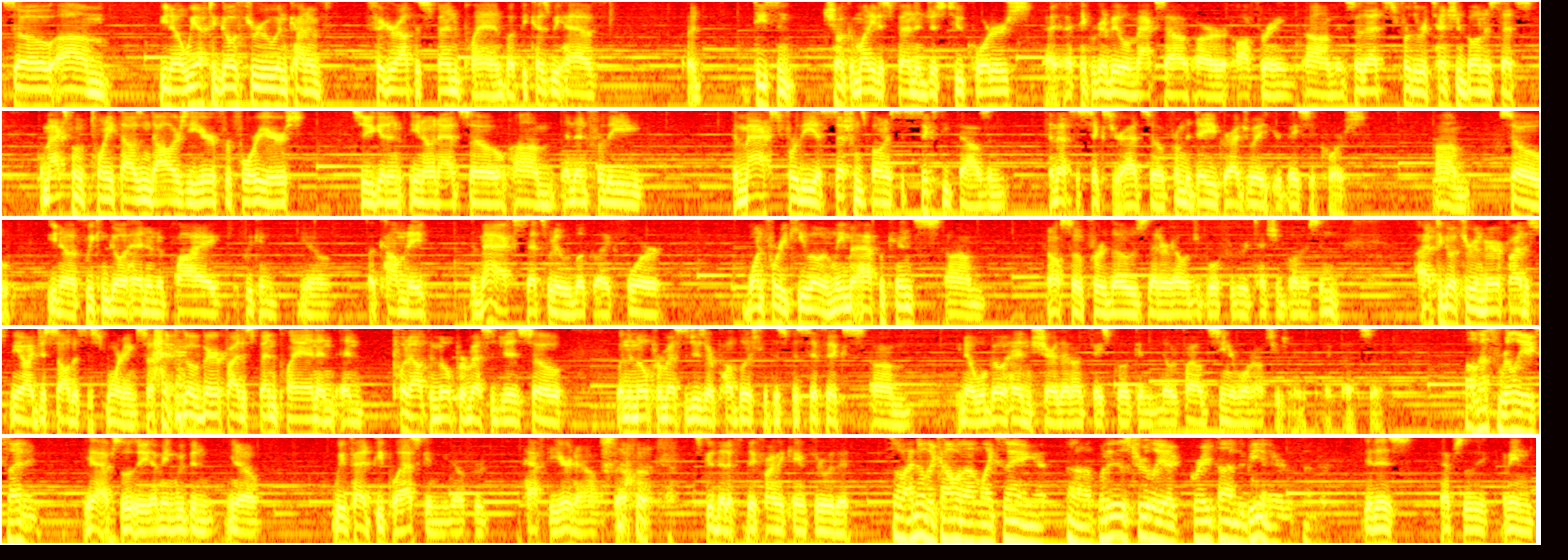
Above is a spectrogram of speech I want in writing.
so um, you know we have to go through and kind of figure out the spend plan, but because we have a decent chunk of money to spend in just two quarters, I, I think we're going to be able to max out our offering. Um, and so that's for the retention bonus. That's a maximum of twenty thousand dollars a year for four years. So you get an you know an ADSO, um, and then for the the max for the accessions bonus is sixty thousand, and that's a six year ADSO from the day you graduate your basic course. Um, so you know if we can go ahead and apply, if we can you know accommodate the max, that's what it would look like for 140 kilo and Lima applicants, um, and also for those that are eligible for the retention bonus and I have to go through and verify this. You know, I just saw this this morning, so I have to go verify the spend plan and, and put out the MILPER messages. So when the MILPER messages are published with the specifics, um, you know, we'll go ahead and share that on Facebook and notify all the senior warrant officers and everything like that. So, oh, that's really exciting. Yeah, absolutely. I mean, we've been, you know, we've had people asking, you know, for half the year now. So it's good that if they finally came through with it. So I know the commandant like saying it, uh, but it is truly a great time to be an air defender. It is absolutely. I mean,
